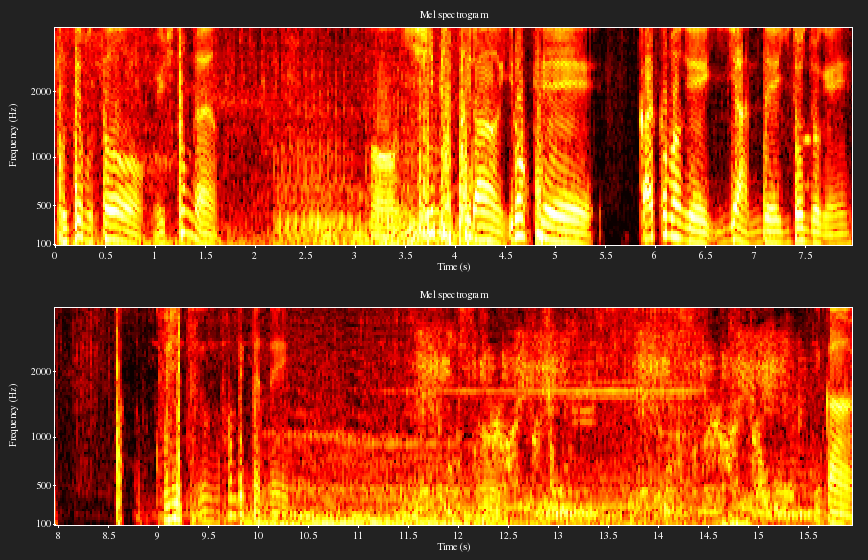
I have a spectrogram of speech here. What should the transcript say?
볼 때부터 시청자야 어 이심시티랑 이렇게 깔끔하게 이게 안 돼 이전적에. 90승 300패인데. 그니까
